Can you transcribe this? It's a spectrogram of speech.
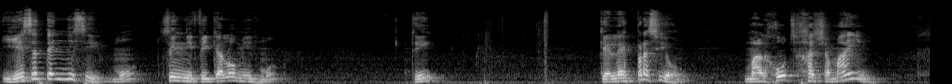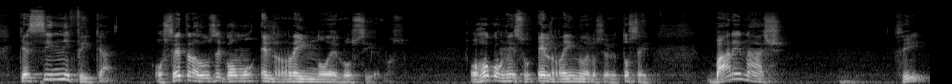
Y ese tecnicismo significa lo mismo, ¿sí? Que la expresión Malhut Hashamaim, que significa o se traduce como el reino de los cielos. Ojo con eso, el reino de los cielos. Entonces, Barenash, ¿sí?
